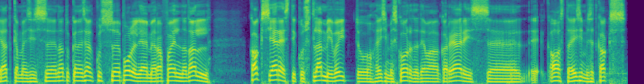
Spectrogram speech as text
jätkame siis natukene sealt, kus pooleli jäime, Rafael Nadal kaks järjestikust lämmi võitu esimest korda tema karjääris, eh, aasta esimesed kaks.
